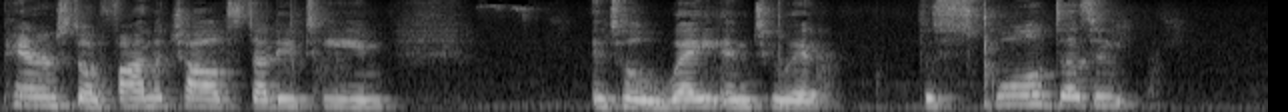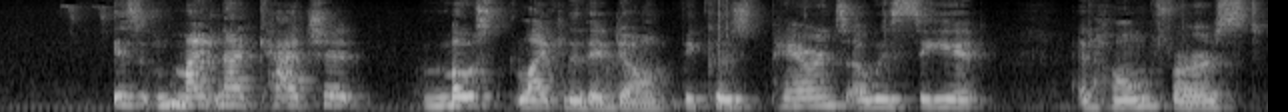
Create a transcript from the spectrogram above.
parents don't find the child study team until way into it. The school doesn't, is might not catch it. Most likely they don't because parents always see it at home first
